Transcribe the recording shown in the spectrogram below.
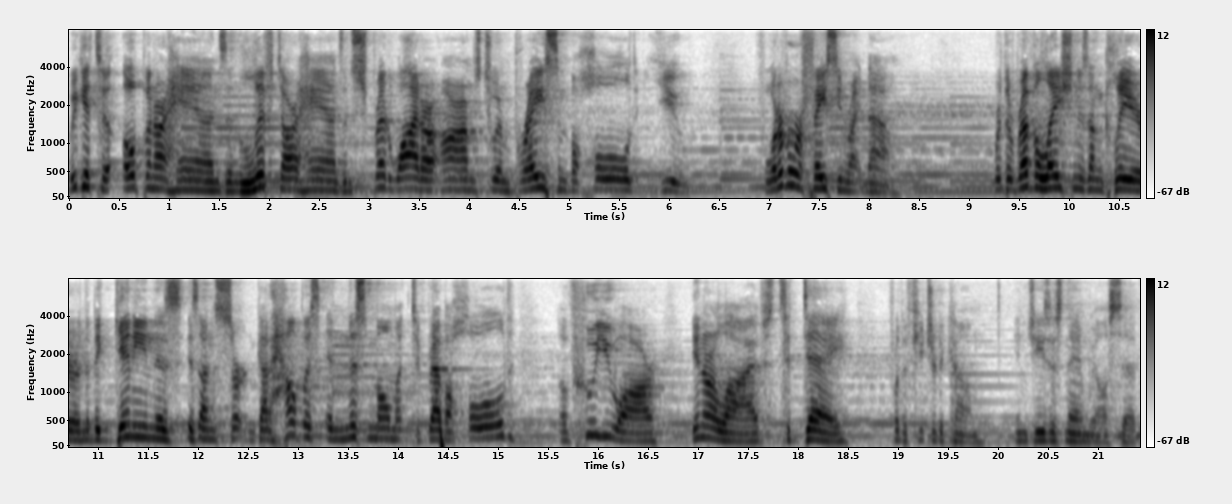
we get to open our hands and lift our hands and spread wide our arms to embrace and behold you for whatever we're facing right now, where the revelation is unclear and the beginning is, is uncertain, God, help us in this moment to grab a hold of who you are in our lives today for the future to come. In Jesus' name, we all said.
